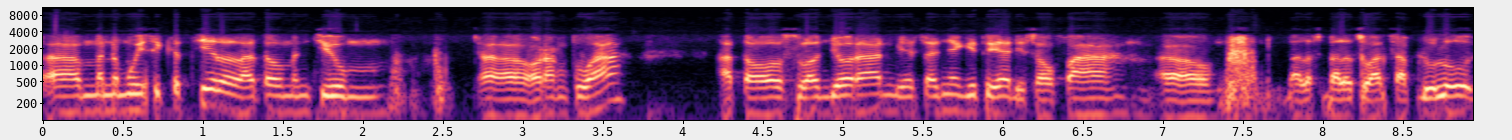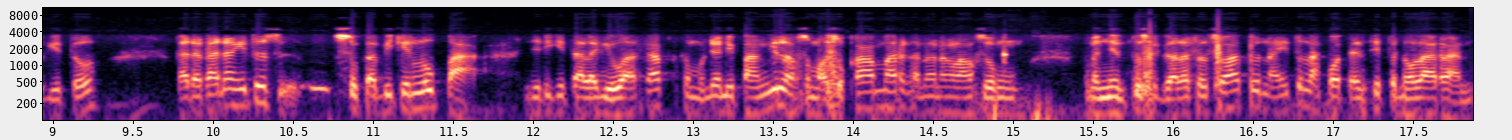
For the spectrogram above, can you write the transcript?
uh, menemui si kecil atau mencium uh, orang tua atau selonjoran biasanya gitu ya di sofa uh, balas-balas WhatsApp dulu gitu. Kadang-kadang itu suka bikin lupa. Jadi kita lagi WhatsApp kemudian dipanggil langsung masuk kamar kadang-kadang langsung menyentuh segala sesuatu. Nah, itulah potensi penularan.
